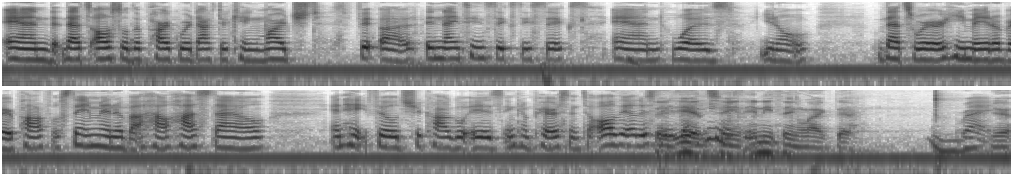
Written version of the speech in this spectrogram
And that's also the park where Dr. King marched fi- uh, in 1966 and was, you know, that's where he made a very powerful statement about how hostile and hate-filled Chicago is in comparison to all the other cities he hadn't seen anything like that. Right. Yeah.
